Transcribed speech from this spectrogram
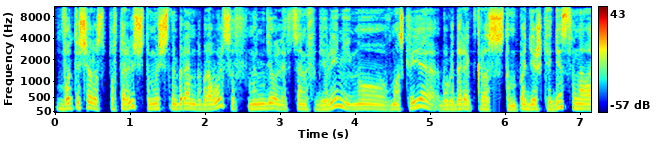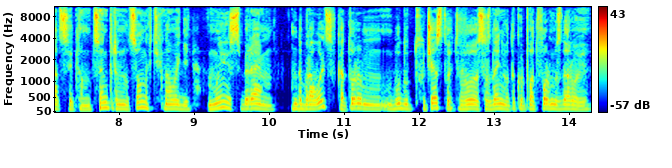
вот еще раз повторюсь, что мы сейчас набираем добровольцев. Мы не делали официальных объявлений, но в Москве, благодаря как раз там поддержке агентства инноваций, там, Центра инновационных технологий, мы собираем добровольцев, которым будут участвовать в создании вот такой платформы здоровья.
